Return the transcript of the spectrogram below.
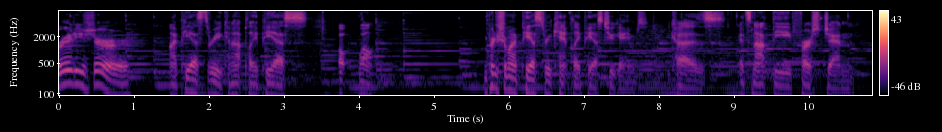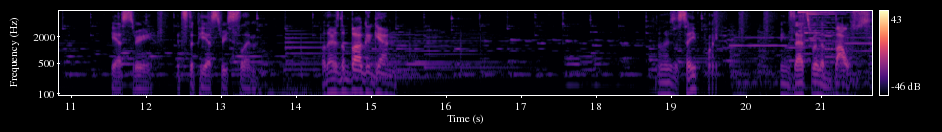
Pretty sure my PS3 cannot play PS... Oh, well. I'm pretty sure my PS3 can't play PS2 games because it's not the first gen PS3. It's the PS3 Slim. Oh, there's the bug again. Oh, there's a save point means that's where the boss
